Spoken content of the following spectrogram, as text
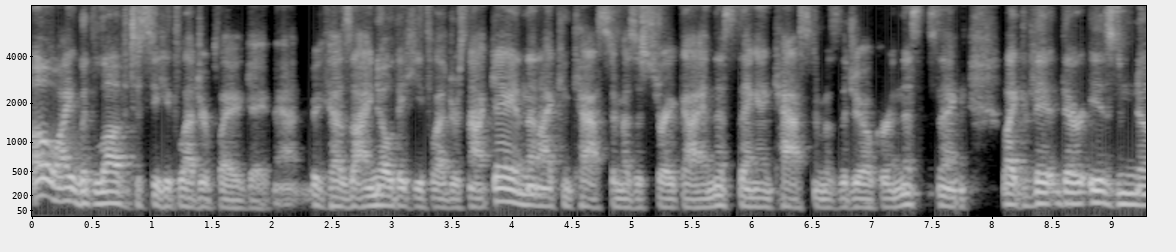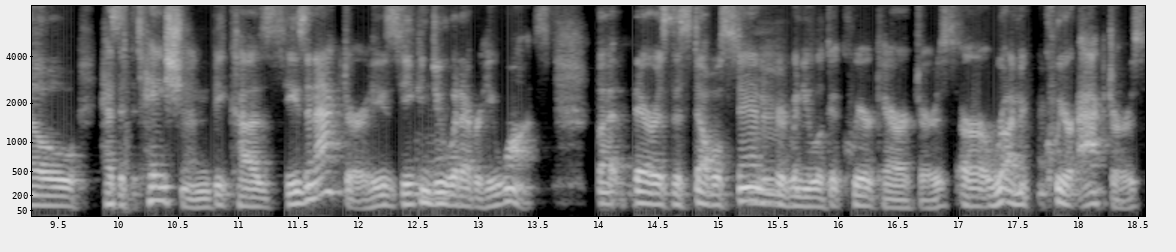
oh, I would love to see Heath Ledger play a gay man because I know that Heath Ledger's not gay, and then I can cast him as a straight guy in this thing and cast him as the Joker in this thing. Like, the, there is no hesitation because he's an actor. He's he can do whatever he wants. But there is this double standard when you look at queer characters or I mean queer actors,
